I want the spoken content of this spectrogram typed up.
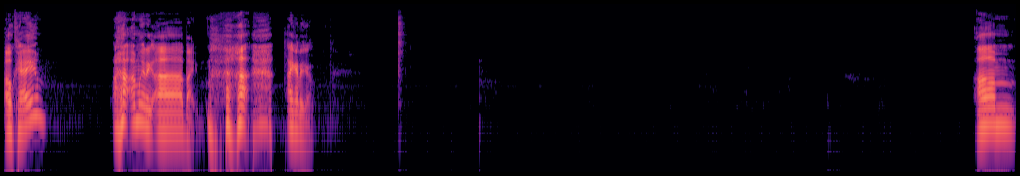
Okay. I'm gonna uh bye. I gotta go. Um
